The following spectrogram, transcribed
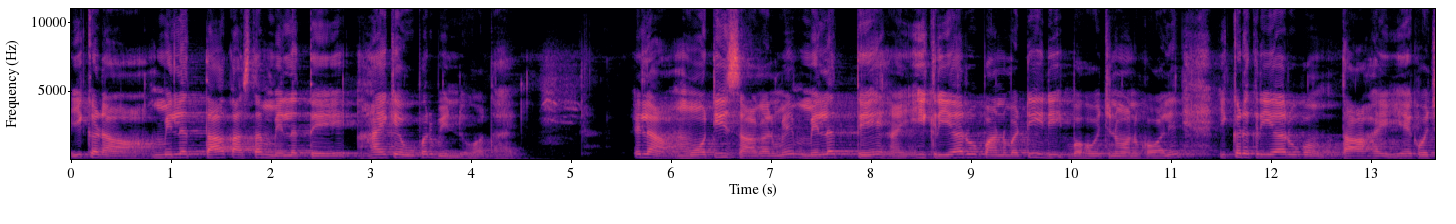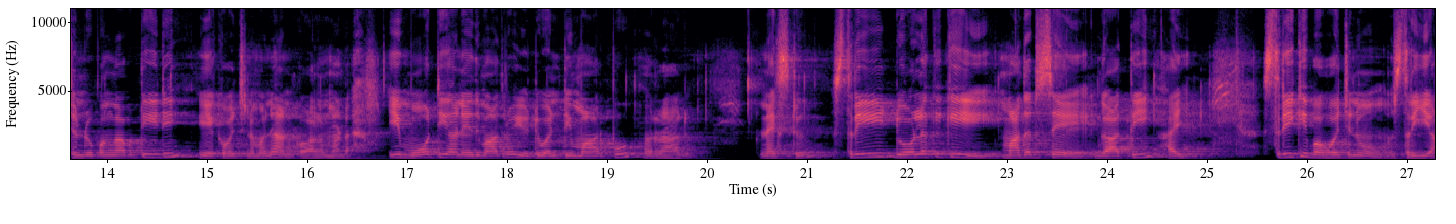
ఇక్కడ మిలత్తా కాస్త మిలతే హైకే ఊపర్ బిందు హోతా హై ఇలా మోటీ సాగర్ మే మిలత్తే హై. ఈ క్రియారూపాన్ని బట్టి ఇది బహువచనం అనుకోవాలి. ఇక్కడ క్రియారూపం తా హై ఏకవచన రూపం కాబట్టి ఇది ఏకవచనం అని అనుకోవాలన్నమాట. ఈ మోటి అనేది మాత్రం ఎటువంటి మార్పు రాదు. నెక్స్ట్ స్త్రీ డోలక్కి మదర్సే గాతి హై. స్త్రీకి బహువచనం స్త్రీయ.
